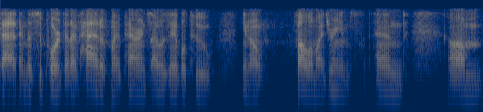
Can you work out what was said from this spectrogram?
that and the support that I've had of my parents, I was able to, you know, follow my dreams. And um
